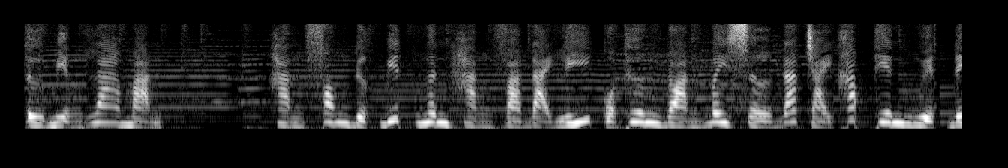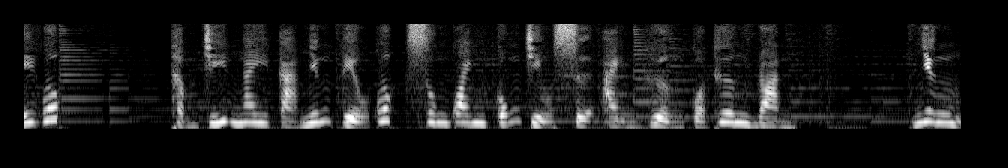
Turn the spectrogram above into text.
từ miệng La Mạn, Hàn Phong được biết ngân hàng và đại lý của thương đoàn bây giờ đã trải khắp Thiên Nguyệt Đế Quốc. Thậm chí ngay cả những tiểu quốc xung quanh cũng chịu sự ảnh hưởng của thương đoàn. Nhưng,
